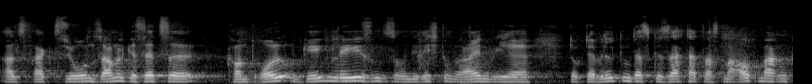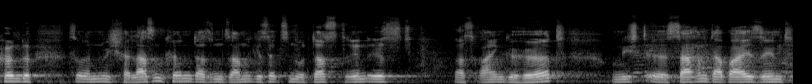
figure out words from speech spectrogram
als Fraktion Sammelgesetze kontroll- und gegenlesen, so in die Richtung rein, wie Herr Dr. Wilken das gesagt hat, was man auch machen könnte, sondern mich verlassen können, dass in Sammelgesetzen nur das drin ist, was rein gehört, und nicht äh, Sachen dabei sind,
